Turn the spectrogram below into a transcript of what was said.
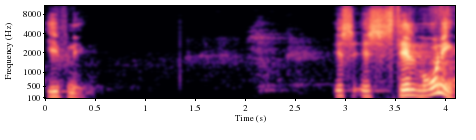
evening. It's, it's still morning,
